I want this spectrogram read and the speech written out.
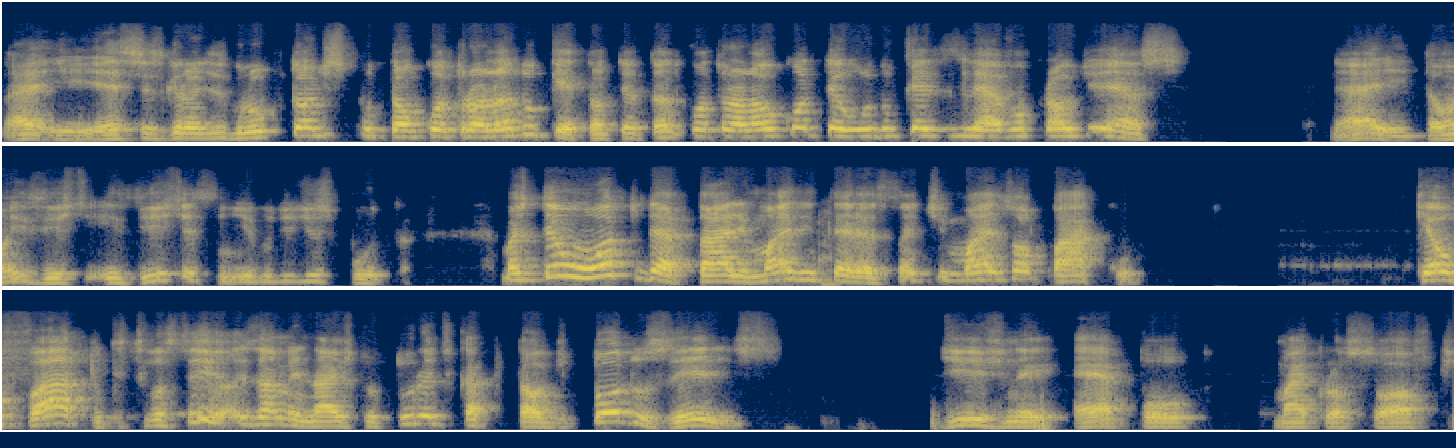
né? E esses grandes grupos estão disputando, controlando o quê? Estão tentando controlar o conteúdo que eles levam para a audiência, né? Então existe existe esse nível de disputa. Mas tem um outro detalhe mais interessante e mais opaco, que é o fato que, se você examinar a estrutura de capital de todos eles, Disney, Apple, Microsoft,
